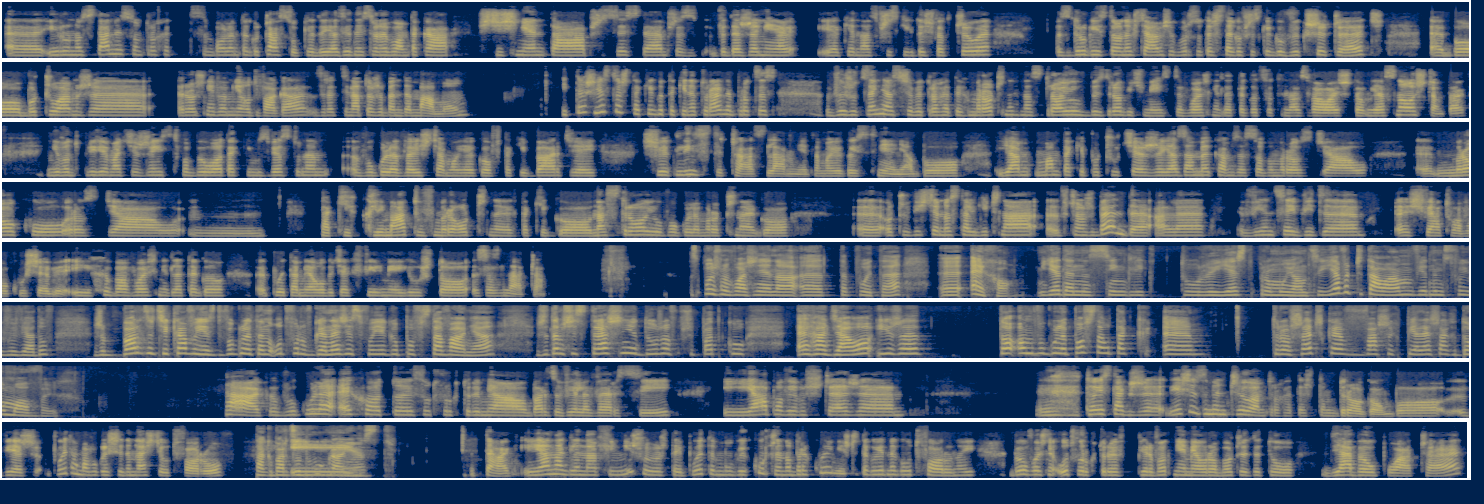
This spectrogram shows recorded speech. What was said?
E, I runostany są trochę symbolem tego czasu, kiedy ja z jednej strony byłam taka ściśnięta przez system, przez wydarzenia, jakie nas wszystkich doświadczyły, z drugiej strony chciałam się po prostu też z tego wszystkiego wykrzyczeć, e, bo, bo czułam, że rośnie we mnie odwaga z racji na to, że będę mamą. I też jest coś takiego, taki naturalny proces wyrzucenia z siebie trochę tych mrocznych nastrojów, by zrobić miejsce właśnie dla tego, co ty nazwałaś tą jasnością, tak? Niewątpliwie macierzyństwo było takim zwiastunem w ogóle wejścia mojego w taki bardziej świetlisty czas dla mnie, dla mojego istnienia, bo ja mam takie poczucie, że ja zamykam ze sobą rozdział mroku, rozdział mm, takich klimatów mrocznych, takiego nastroju w ogóle mrocznego. E, Oczywiście nostalgiczna e, wciąż będę, ale więcej widzę e, światła wokół siebie i chyba właśnie dlatego płyta miało być jak w filmie, już to zaznacza. Spójrzmy właśnie na tę płytę. Echo, jeden z singli, który jest promujący. Ja wyczytałam w jednym z Twoich wywiadów, że bardzo ciekawy jest w ogóle ten utwór w genezie swojego powstawania, że tam się strasznie dużo w przypadku Echa działo i że to on w ogóle powstał tak e, troszeczkę w Waszych pieleszach domowych. Tak, w ogóle Echo to jest utwór, który miał bardzo wiele wersji I ja powiem szczerze, To jest tak, że ja się zmęczyłam trochę też tą drogą, bo wiesz, płyta ma w ogóle 17 utworów Tak bardzo długa i jest. tak, i ja nagle na finiszu już tej płyty mówię, kurczę, no brakuje mi jeszcze tego jednego utworu. No i był właśnie utwór, który pierwotnie miał roboczy tytuł Diabeł płacze,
